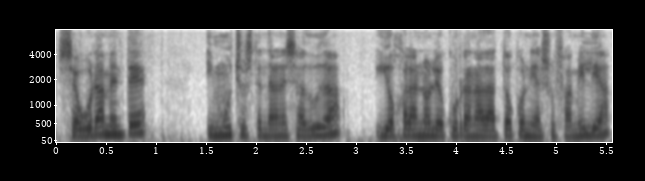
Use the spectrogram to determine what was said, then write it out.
seguramente, y muchos tendrán esa duda, y ojalá no le ocurra nada a Toco ni a su familia,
